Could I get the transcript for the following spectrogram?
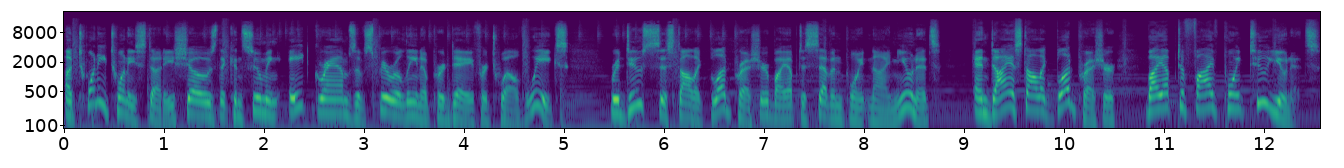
a 2020 study shows that consuming 8 grams of spirulina per day for 12 weeks reduced systolic blood pressure by up to 7.9 units and diastolic blood pressure by up to 5.2 units.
